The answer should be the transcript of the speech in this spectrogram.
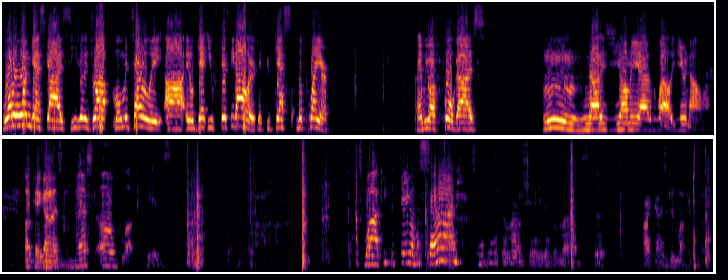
One-on-one guess, guys. He's going to drop momentarily. Uh, it'll get you $50 if you guess the player. And we are full, guys. Mmm, not as yummy as well, you know. Okay, guys. Best of luck, kids. That's why I keep the thing on my side. Stepping with the mom shade of the mobster. Alright, guys. Good luck, everybody.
